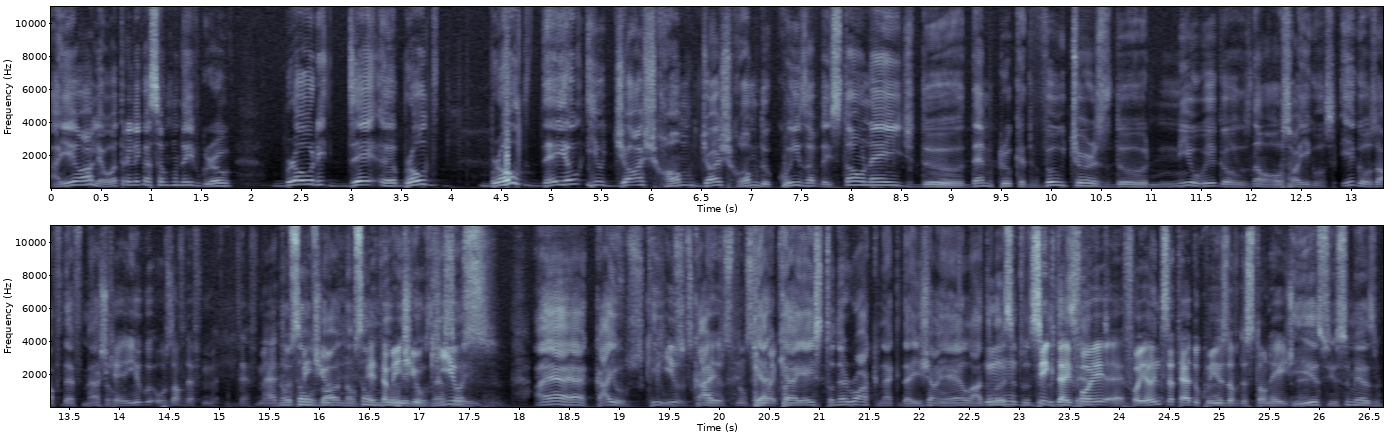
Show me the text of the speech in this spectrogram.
Aí, olha, outra ligação com Dave Grohl. Brody, De, eh, Brody Broadale e o Josh Homme. Josh Homme do Queens of the Stone Age, do Damn Crooked Vultures, do New Eagles, não, ou só Eagles, Eagles of Death Metal. Acho que é Eagles of Death, Death Metal. Não são, os não são New também tinha o Eagles, né? Kills. Ah, é, é, Caios, Kills, Caios, Caios, não sei que, como é, é que que aí é Stoner Rock, né, que daí já é lá do lance Hum, do, do Sim, do que daí deserto. foi, é, foi antes até do Queens of the Stone Age, né? Isso, isso mesmo.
